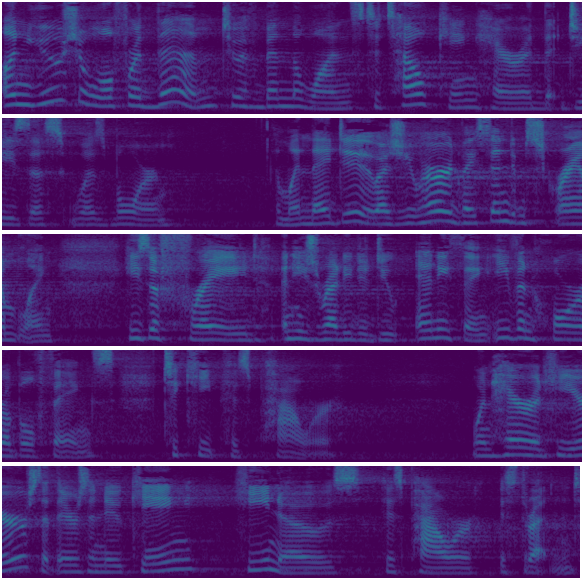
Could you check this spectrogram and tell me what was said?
unusual for them to have been the ones to tell King Herod that Jesus was born. And when they do, as you heard, they send him scrambling. He's afraid and he's ready to do anything, even horrible things, to keep his power. When Herod hears that there's a new king, he knows his power is threatened.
